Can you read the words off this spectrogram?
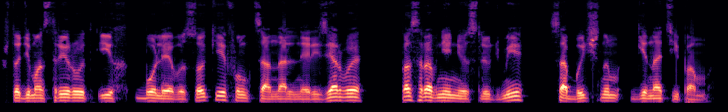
что демонстрирует их более высокие функциональные резервы по сравнению с людьми с обычным генотипом.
